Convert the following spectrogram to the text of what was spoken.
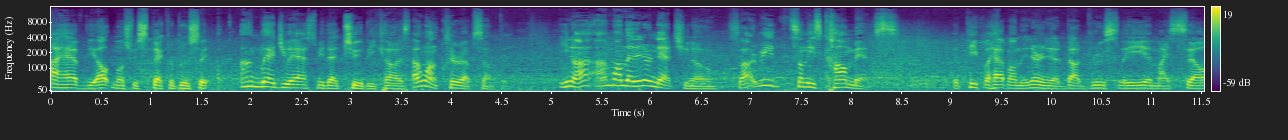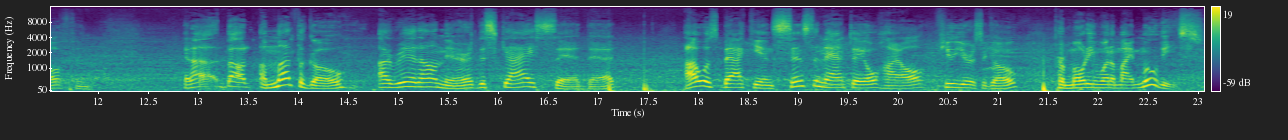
I have the utmost respect for Bruce Lee. I'm glad you asked me that too because I want to clear up something. You know, I, I'm on that internet, you know, so I read some of these comments that people have on the internet about Bruce Lee and myself. And, and I, about a month ago, I read on there this guy said that I was back in Cincinnati, Ohio, a few years ago, promoting one of my movies.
